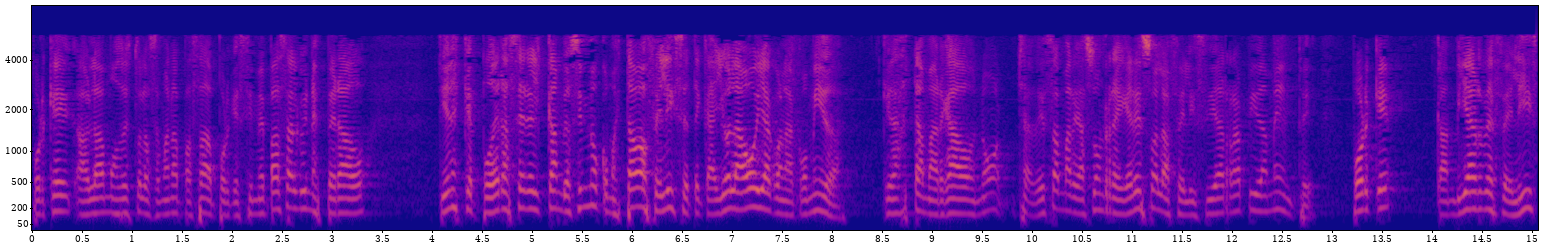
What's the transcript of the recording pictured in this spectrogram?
¿Por qué hablamos de esto la semana pasada? Porque si me pasa algo inesperado, tienes que poder hacer el cambio. Así mismo como estaba feliz, se te cayó la olla con la comida, quedaste amargado. No, de esa amargazón regreso a la felicidad rápidamente. Porque cambiar de feliz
